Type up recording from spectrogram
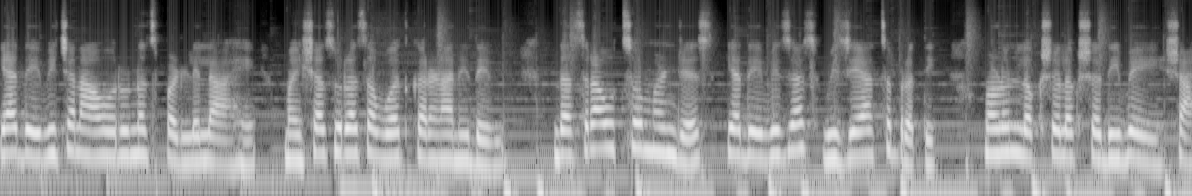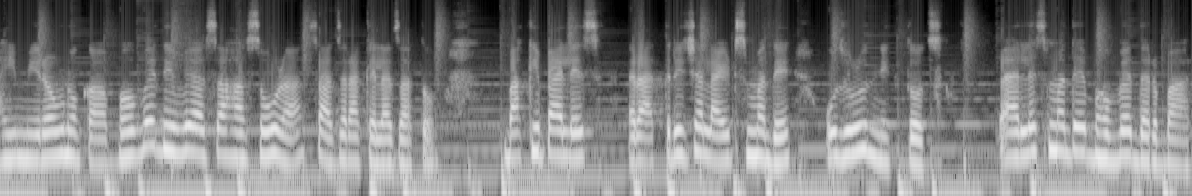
या देवीच्या नावावरूनच पडलेलं आहे महिषासुराचा वध करणारी देवी. दसरा उत्सव म्हणजेच या देवीचाच विजयाचं प्रतीक. म्हणून लक्ष लक्ष दिवे शाही मिरवणुका भव्य दिव्य असा हा सोहळा साजरा केला जातो. बाकी पॅलेस रात्रीच्या लाईट्समध्ये उजळून निघतोच. पॅलेसमध्ये भव्य दरबार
